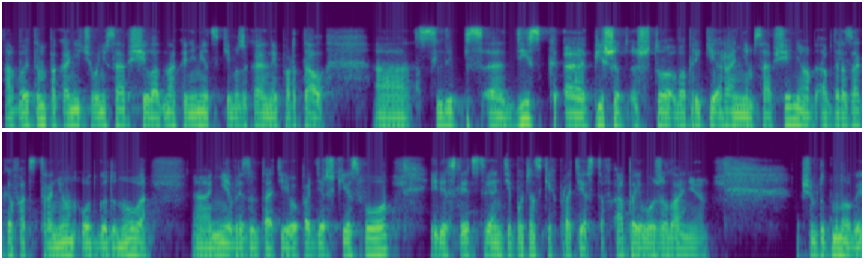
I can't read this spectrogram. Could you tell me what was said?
об этом пока ничего не сообщил. Однако немецкий музыкальный портал uh, Slips Disc uh, пишет, что вопреки ранним сообщениям Абдразаков отстранен от Годунова uh, не в результате его поддержки СВО или вследствие антипутинских протестов, а по его желанию. В общем, тут много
